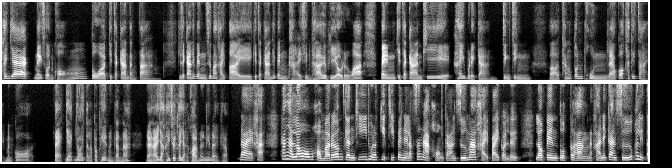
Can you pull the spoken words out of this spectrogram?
ถ้าแยกในส่วนของตัวกิจการต่างๆ กิจการที่เป็นซื้อมาขายไป กิจการที่เป็นขายสินค้าเพียวๆหรือว่าเป็นกิจการที่ให้บริการจริงๆทั้งต้นทุนแล้วก็ค่าใช้จ่ายมันก็แตกแยกย่อยแต่ละประเภทเหมือนกันนะนะฮะอยากให้ช่วยขยายความเรื่องนี้หน่อยครับ ได้ค่ะ ถ้างั้นเราขอมาเริ่มกันที่ธุรกิจที่เป็นในลักษณะของการซื้อมาขายไปก่อนเลย เราเป็นตัวกลางนะคะในการซื้อผลิต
